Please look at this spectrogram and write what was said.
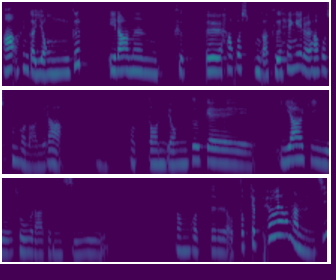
아, 그러니까 연극이라는 극을 하고 싶, 그러니까 그 행위를 하고 싶은 건 아니라 음. 어떤 연극의 이야기 요소라든지 그런 것들을 어떻게 표현하는지,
